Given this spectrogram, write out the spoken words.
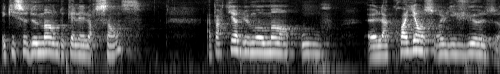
et qui se demandent quel est leur sens. À partir du moment où euh, la croyance religieuse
